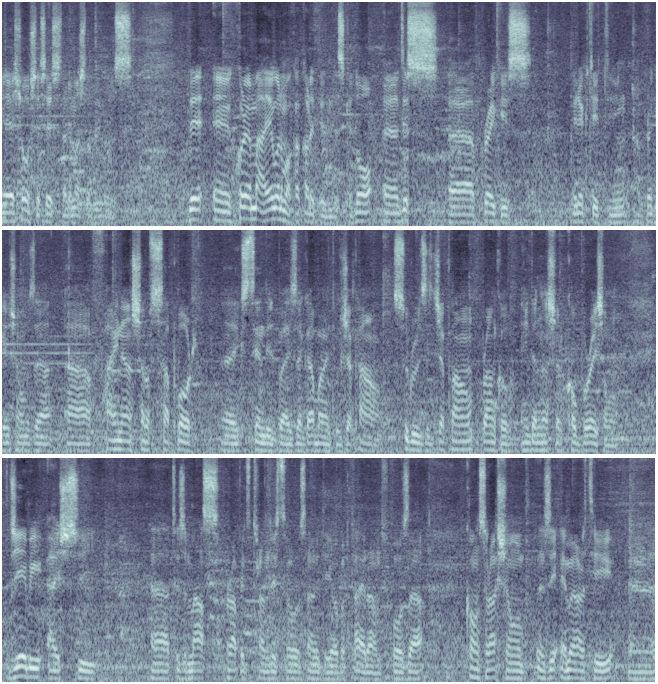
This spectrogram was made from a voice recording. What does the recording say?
えー、称して制止されましたということです。で、えー、これまあ英語でも書かれてるんですけど、uh, This、uh, break is elected in application of the、uh, financial support extended by the government of Japan through the Japan branch of International Corporation JBIC uh, to the Mass Rapid Transit Authority of Thailand for the construction of the MRT、uh,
